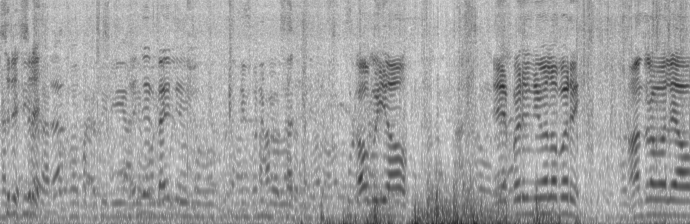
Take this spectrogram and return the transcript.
ಸರಿ ಸರಿ ರಂಜನ್ ಡೈಲಿ ನೀವು ಬನ್ನಿ ಯಾವ ಏ ಬರಿ ನೀವೆಲ್ಲ ಬರಿ ಆಂಧ್ರ ವಾಲೆ ಯಾವ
